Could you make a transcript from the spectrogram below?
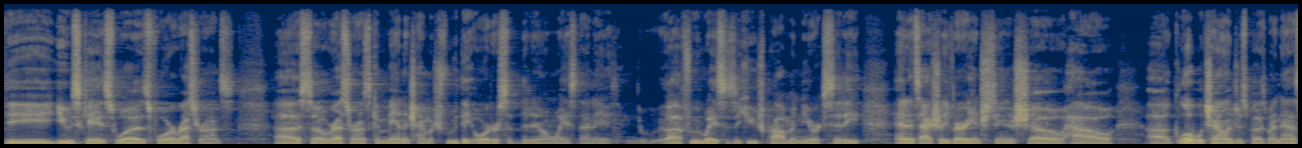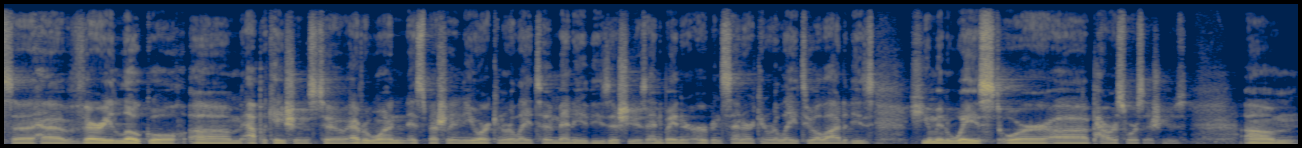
the use case was for restaurants. Uh, so restaurants can manage how much food they order so that they don't waste any. Uh, food waste is a huge problem in New York City, and it's actually very interesting to show how uh, global challenges posed by NASA have very local um, applications too. Everyone, especially in New York, can relate to many of these issues. Anybody in an urban center can relate to a lot of these human waste or uh, power source issues. Um,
